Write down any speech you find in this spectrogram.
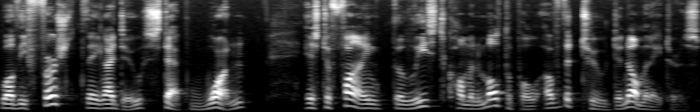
Well, the first thing I do, step 1, is to find the least common multiple of the two denominators.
